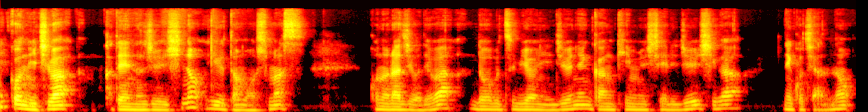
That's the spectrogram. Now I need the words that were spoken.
い、こんにちは。家庭の獣医師のゆうと申します。このラジオでは動物病院に10年間勤務している獣医師が猫ちゃんの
